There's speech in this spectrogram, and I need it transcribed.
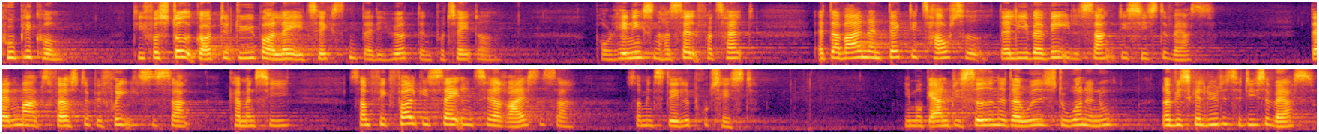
Publikum, De forstod godt det dybere lag i teksten, da de hørte den på teateret. Paul Henningsen har selv fortalt, at der var en andægtig tavshed, da Liva Vel sang de sidste vers. Danmarks første befrielsessang, kan man sige, som fik folk i salen til at rejse sig som en stille protest. I må gerne blive siddende derude i stuerne nu, når vi skal lytte til disse vers.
